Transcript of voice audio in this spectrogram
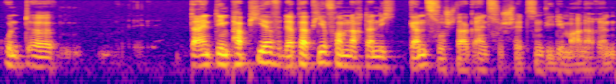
und dem Papier, der Papierform nach dann nicht ganz so stark einzuschätzen wie die Mahnerin.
